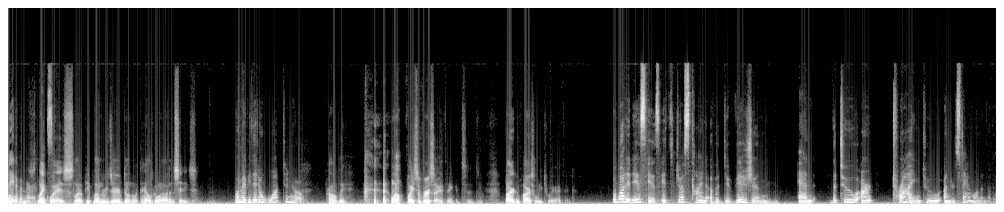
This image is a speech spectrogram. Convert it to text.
Native Americans. Likewise, a lot of people on the reserve don't know what the hell's going on in the cities. Well, maybe they don't want to know. Probably. well, vice versa, I think. It's, it's part and parcel each way, I think. But what it is, is it's just kind of a division, Mhm. and the two aren't trying to understand one another.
